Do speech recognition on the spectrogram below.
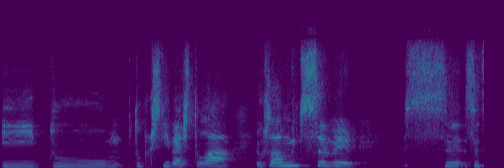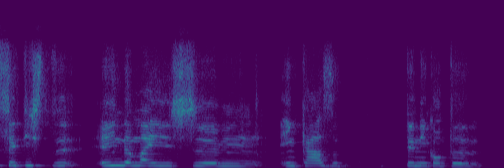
e, tu, tu que estiveste lá, eu gostava muito de saber se, se te sentiste ainda mais um, em casa tendo em conta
